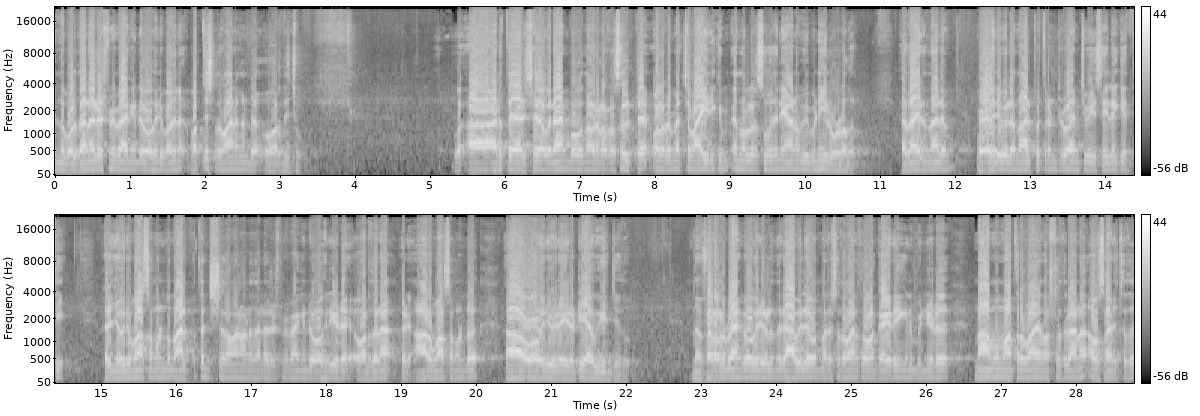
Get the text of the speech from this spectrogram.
ഇന്നിപ്പോൾ ധനലക്ഷ്മി ബാങ്കിന്റെ ഓഹരി പതിന പത്ത് ശതമാനം കണ്ട് വർദ്ധിച്ചു. അടുത്ത ആഴ്ച വരാൻ പോകുന്ന അവരുടെ റിസൾട്ട് വളരെ മെച്ചമായിരിക്കും എന്നുള്ളൊരു സൂചനയാണ് വിപണിയിലുള്ളത്. ഏതായിരുന്നാലും ഓഹരി വില നാൽപ്പത്തിരണ്ട് രൂപ അഞ്ച് പൈസയിലേക്ക് എത്തി. കഴിഞ്ഞ ഒരു മാസം കൊണ്ട് നാൽപ്പത്തഞ്ച് ശതമാനമാണ് ധനലക്ഷ്മി ബാങ്കിന്റെ ഓഹരിയുടെ വർധന. ആറ് മാസം കൊണ്ട് ഓഹരി വില ഇരട്ടിയാവുകയും ചെയ്തു. ഫെഡറൽ ബാങ്ക് ഓഹരികൾ ഇന്ന് രാവിലെ ഒന്നര ശതമാനത്തോളം കയറിയെങ്കിലും പിന്നീട് നാമമാത്രമായ നഷ്ടത്തിലാണ് അവസാനിച്ചത്.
